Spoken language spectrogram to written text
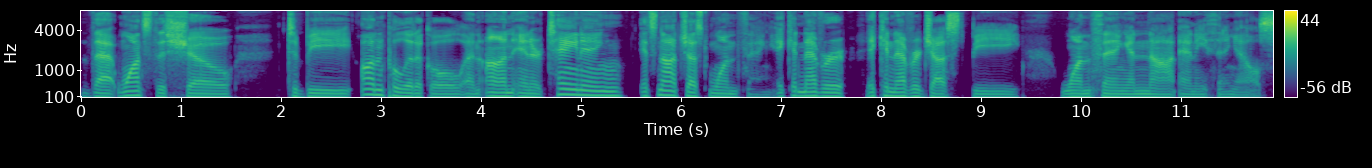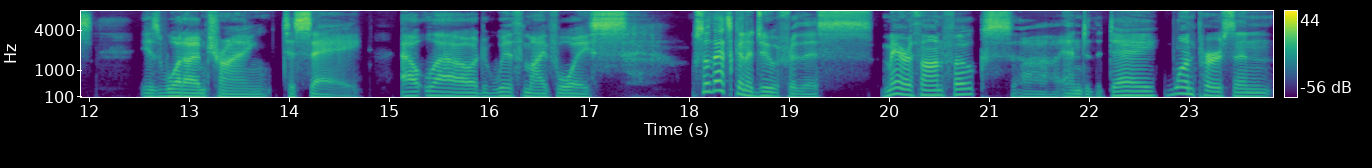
that wants this show to be unpolitical and unentertaining. It's not just one thing. It can never it can never just be one thing and not anything else. Is what I'm trying to say out loud with my voice. So that's going to do it for this marathon, folks. Uh, end of the day. One person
